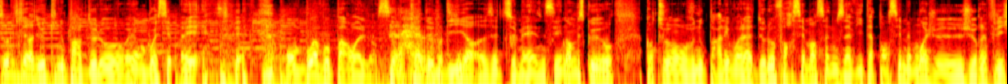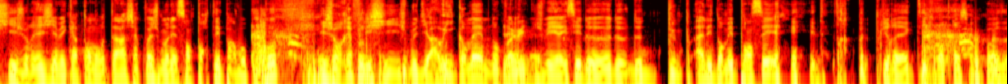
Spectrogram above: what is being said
sur Nutri Radio qui nous parle de l'eau et on boit, on boit vos paroles. C'est le cas de le dire cette semaine. C'est non parce que quand on veut nous parler voilà de l'eau, forcément ça nous invite à penser. Mais moi je, je réfléchis, je réagis avec un temps de retard à chaque fois. Je me laisse emporter par vos propos et je réfléchis. Je me dis ah oui quand même. Donc voilà, je vais essayer de, de, de, plus aller dans mes pensées et d'être un peu plus réactif entre chaque pause.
